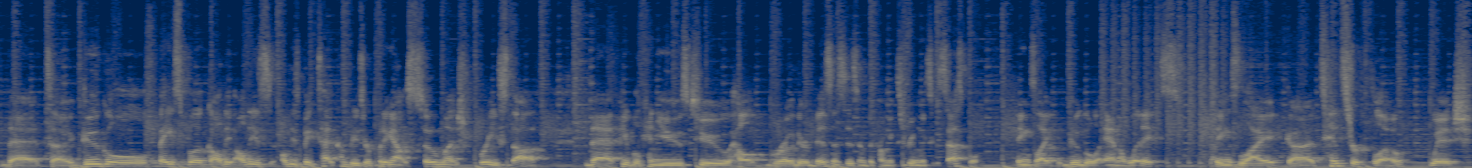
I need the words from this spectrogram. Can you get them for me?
that uh, Google, Facebook, all the all these all these big tech companies are putting out so much free stuff that people can use to help grow their businesses and become extremely successful. Things like Google Analytics, things like uh, TensorFlow, which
